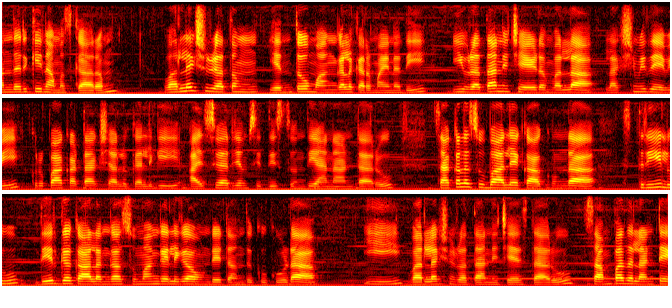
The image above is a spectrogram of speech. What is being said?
అందరికీ నమస్కారం. వరలక్ష్మి వ్రతం ఎంతో మంగళకరమైనది. ఈ వ్రతాన్ని చేయడం వల్ల లక్ష్మీదేవి కృపా కటాక్షాలు కలిగి ఐశ్వర్యం సిద్ధిస్తుంది అని అంటారు. సకల శుభాలే కాకుండా స్త్రీలు దీర్ఘకాలంగా సుమంగలిగా ఉండేటందుకు కూడా ఈ వరలక్ష్మి వ్రతాన్ని చేస్తారు. సంపదలంటే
